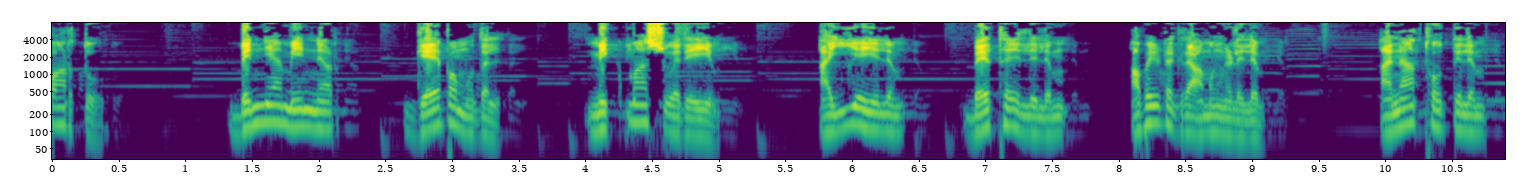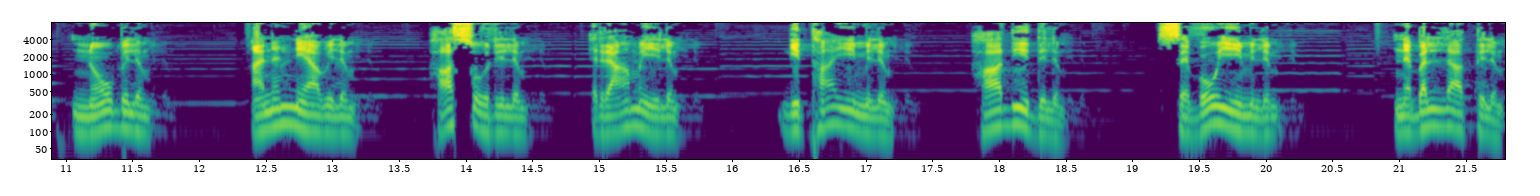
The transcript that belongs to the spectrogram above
പാർത്തു. ബെന്യാമീന്യർ ഗേബ മുതൽ മിക്മാശ് വരെയും അയ്യയിലും ബേഥയിലും അവയുടെ ഗ്രാമങ്ങളിലും അനാഥോത്തിലും നോബിലും അനന്യാവിലും ഹാസോരിലും രാമയിലും ഗിഥായിമിലും ഹാദീദിലും സെബോയീമിലും നെബല്ലാത്തിലും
